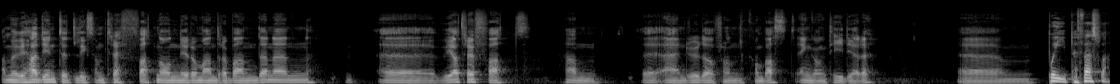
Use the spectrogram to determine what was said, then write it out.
Ja, men vi hade ju inte liksom träffat någon i de andra banden än. Eh, vi har träffat han eh, Andrew då från Combust en gång tidigare. Ehm, På IP-fest va?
